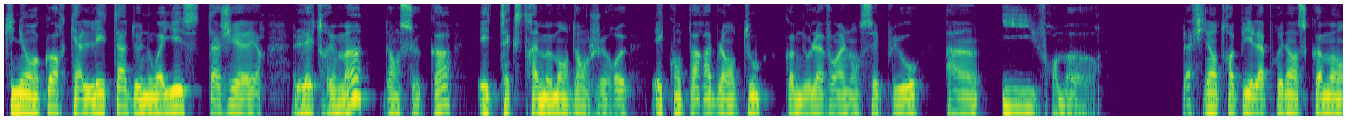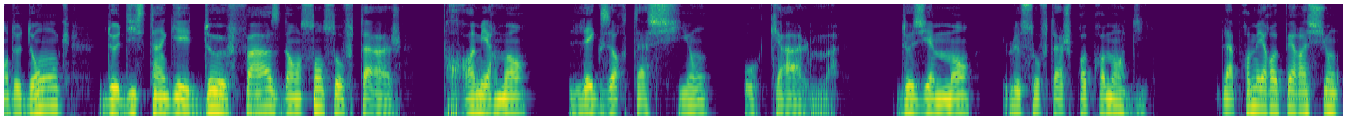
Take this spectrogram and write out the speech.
qui n'est encore qu'à l'état de noyer stagiaire. L'être humain, dans ce cas, est extrêmement dangereux et comparable en tout, comme nous l'avons annoncé plus haut, à un ivre mort. La philanthropie et la prudence commandent donc de distinguer deux phases dans son sauvetage. Premièrement, l'exhortation au calme. Deuxièmement, le sauvetage proprement dit. La première opération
